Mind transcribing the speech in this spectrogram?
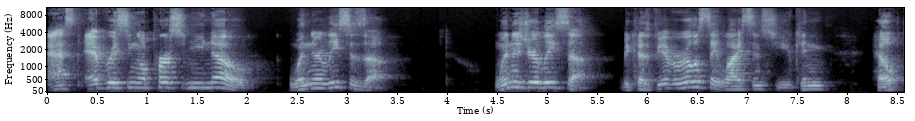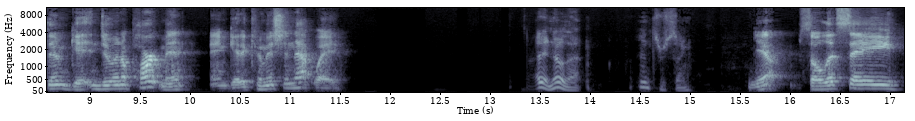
Ask every single person you know when their lease is up. When is your lease up? Because if you have a real estate license, you can help them get into an apartment and get a commission that way. I didn't know that. Interesting. Yeah. So let's say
